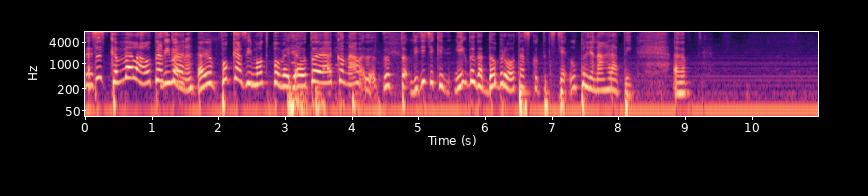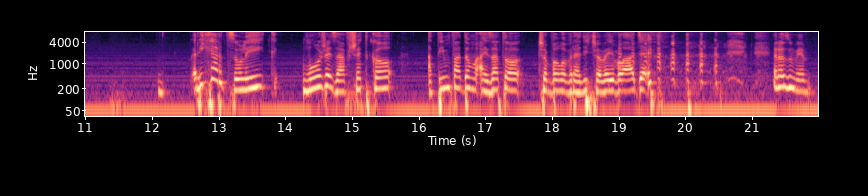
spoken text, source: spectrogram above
To je to skvelá otázka. Výborná. Ja ju pokazím odpoveď. To je ako na... To, to, vidíte, keď niekto dá dobrú otázku, tak ste úplne nahratí. Uh, Richard Sulík môže za všetko a tým pádom aj za to, čo bolo v radičovej vláde. Rozumiem.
